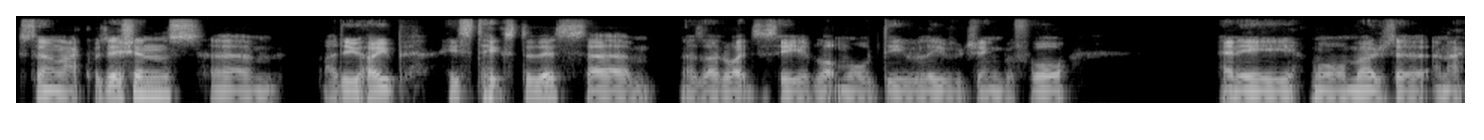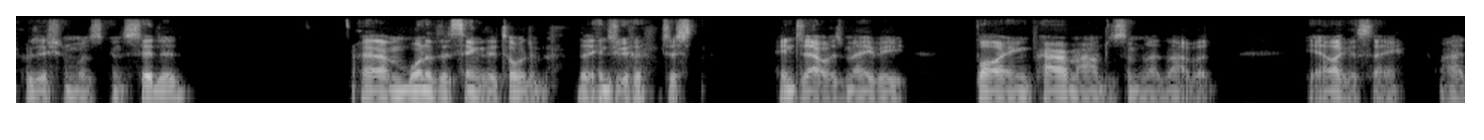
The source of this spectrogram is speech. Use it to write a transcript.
external acquisitions. Um, I do hope he sticks to this, um, as I'd like to see a lot more deleveraging before any more merger and acquisition was considered. Um, one of the things they told him, the interviewer just hinted at was maybe buying Paramount or something like that. But yeah, like I say, I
